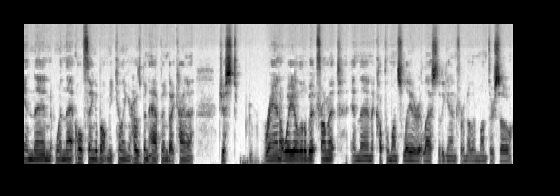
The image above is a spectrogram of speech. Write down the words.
and then when that whole thing about me killing her husband happened, I kind of just ran away a little bit from it. And then a couple months later, it lasted again for another month or so.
